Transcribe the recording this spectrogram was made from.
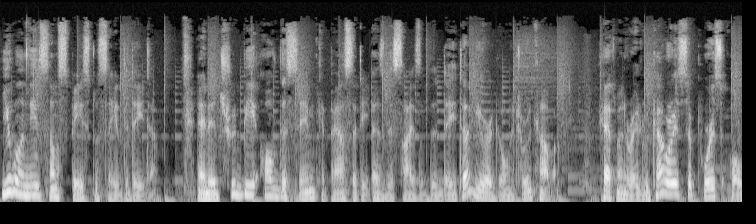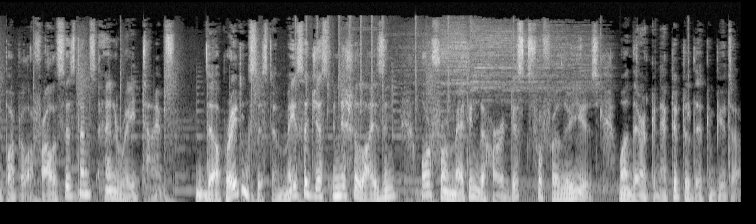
you will need some space to save the data and it should be of the same capacity as the size of the data you are going to recover. Hetman RAID Recovery supports all popular file systems and RAID types. The operating system may suggest initializing or formatting the hard disks for further use when they are connected to the computer.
